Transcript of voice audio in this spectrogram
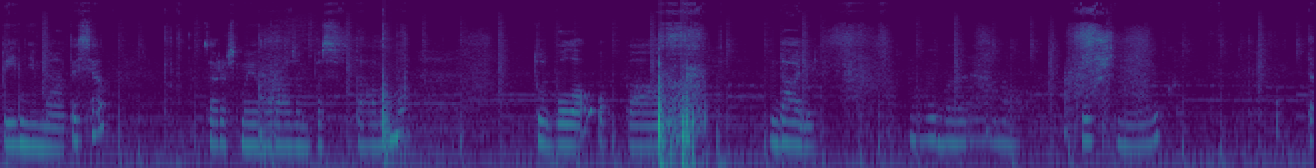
підніматися. Зараз ми його разом поставимо. Тут була опара. Далі виберемо рушник та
